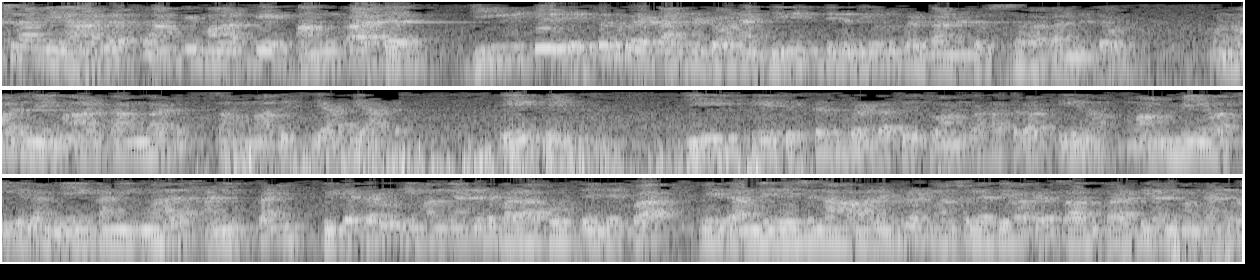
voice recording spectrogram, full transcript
එමෙන්සා මේ ආර්ය අෂ්ටාංගික මාර්ගයේ අංග 8 ජීවිතයට එකතු කර ගන්නට ඕන දිනින් දින දියුණු කර ගන්නට උත්සාහ ගන්නට ඕන. මොනවද මේ මාර්ගාංගات සම්මාදිට්ඨියදී අට. ඒකෙන් ජීවිතයට එකතු කරගත යුතු අංග හතරක් තියෙනවා. මම මේවා කියලා මේ කණින් අහලා අනිත් කණින් පිට කරු නිවන් යන්නට බලාපොරොත්තු වෙන්න එපා. මේ ධර්ම දේශනා අහලා ඉතල නිවන් සුවය දේවා කියලා සාදුකාර දීලා නිවන් යන්නට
